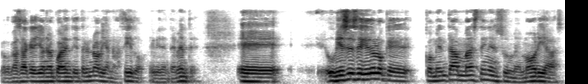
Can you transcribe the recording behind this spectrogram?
Lo que pasa es que yo en el 43 no había nacido, evidentemente. Eh, hubiese seguido lo que comenta Mastin en sus memorias.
